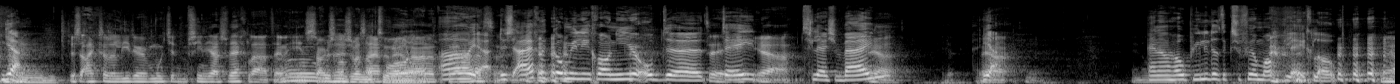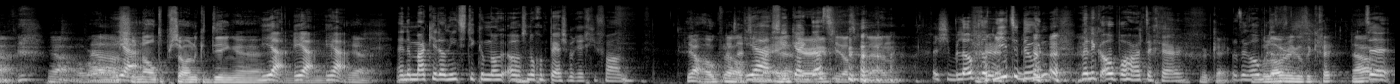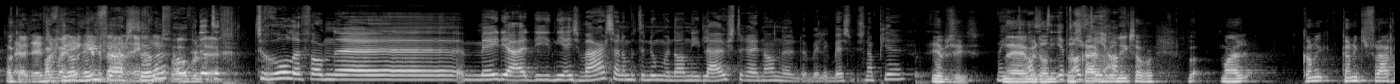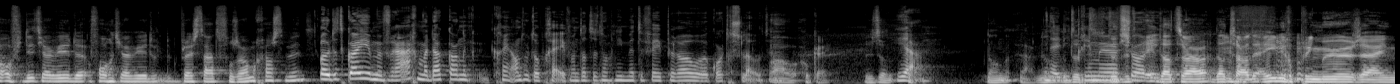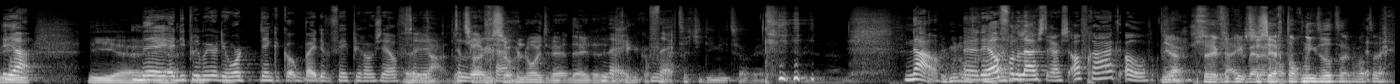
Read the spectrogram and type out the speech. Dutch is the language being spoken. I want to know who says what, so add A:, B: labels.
A: Ja.
B: Dus eigenlijk zou de lieder moet je het misschien juist weglaten en
C: Oh,
B: instarten.
C: we zijn
B: we gewoon aan het
A: Oh ja, dus eigenlijk komen jullie gewoon hier op de
B: Thee, ja.
A: slash wijn.
B: Ja.
A: Ja. En dan hopen jullie dat ik zoveel mogelijk leegloop.
C: Ja, ja over
B: Ja.
C: alle
A: Ja.
C: gênante persoonlijke dingen.
A: Ja,
C: En,
A: ja, ja.
C: ja.
A: En dan maak je dan niet stiekem alsnog een persberichtje van.
C: Ja, ook wel.
B: Dat heeft
A: Ja,
B: maar
A: zie, kijk, dat-
B: heeft hij dat gedaan.
A: Als je belooft dat niet te doen, ben ik openhartiger.
C: Oké,
A: hoop
C: beloof
A: dat-
C: ik dat ik geen... Nou,
A: de-
C: oké. Mag je dan
B: één
C: vraag stellen?
A: Ik hoop dat het trollen van eh, media die het niet eens waard zijn om het te noemen, dan niet luisteren. En dan, eh, dan wil ik best, snap je?
C: Ja, precies.
A: Maar je
C: nee, maar
A: altijd-
C: dan,
A: je
C: dan schrijven we er niks over. Maar kan ik, kan ik je vragen of je dit jaar weer de, volgend jaar weer de, de presentator van Zomergasten bent?
A: Oh, dat kan je me vragen, maar daar kan ik geen antwoord op geven. Want dat is nog niet met de VPRO eh, kort gesloten.
C: Oh, oké. Dus dan,
A: Ja,
C: dan, nou, dan
A: Nee, die
C: dat,
A: primeur,
C: dat,
A: sorry.
C: dat, zou, dat zou de enige primeur zijn die...
A: Ja.
C: die eh,
A: nee,
C: ja.
A: en die primeur die hoort denk ik ook bij de VPRO zelf te,
C: Eh, ja,
A: te
C: dat zou je zo nooit weer. Daar
A: Nee,
C: ging ik ervan
A: nee.
C: uit dat je die niet zou weten.
A: Nou, eh, de helft van de luisteraars is afgehaakt. Oh,
C: Ja, ze, heeft,
B: Ja,
C: ze zegt toch niet wat er... Wat er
